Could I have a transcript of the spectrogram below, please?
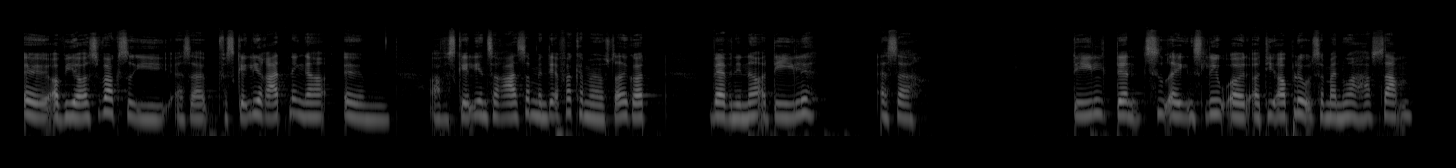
Øh, og vi er også vokset i altså, forskellige retninger øh, og forskellige interesser, men derfor kan man jo stadig godt være veninder og dele, altså dele den tid af ens liv og, og de oplevelser, man nu har haft sammen.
